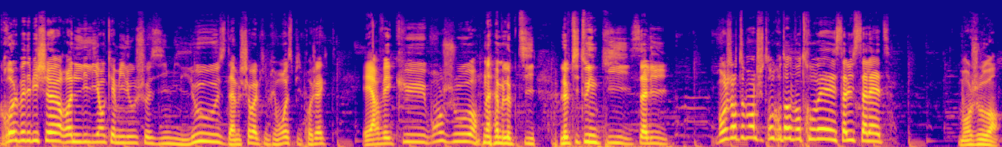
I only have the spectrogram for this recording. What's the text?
Gros le Bicher. Ron Lilian, Camilou, Chosy, Milouz, Dame Show, Walking Primrose, Speed Project et RVQ. Bonjour. le petit, le petit Twinkie. Salut. Bonjour tout le monde, je suis trop content de vous retrouver. Salut Salette. Bonjour.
